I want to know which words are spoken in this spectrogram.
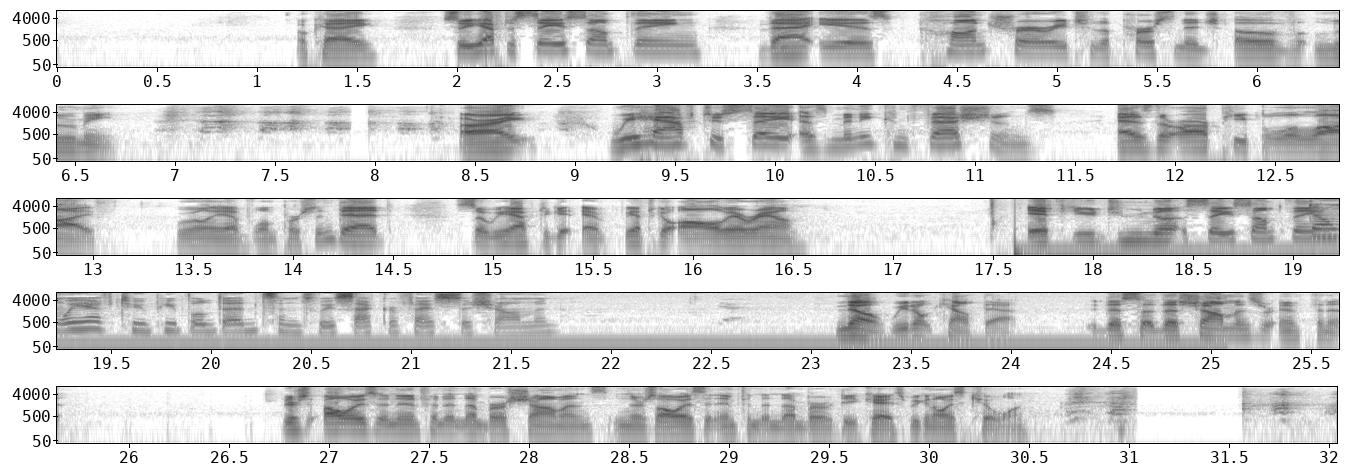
Okay? So you have to say something that is contrary to the personage of Lumi. All right? We have to say as many confessions as there are people alive. We only have one person dead, so we have to get we have to go all the way around. If you do not say something, Don't we have two people dead since we sacrificed the shaman? No, we don't count that. The, the shamans are infinite. There's always an infinite number of shamans, and there's always an infinite number of DKs. We can always kill one.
